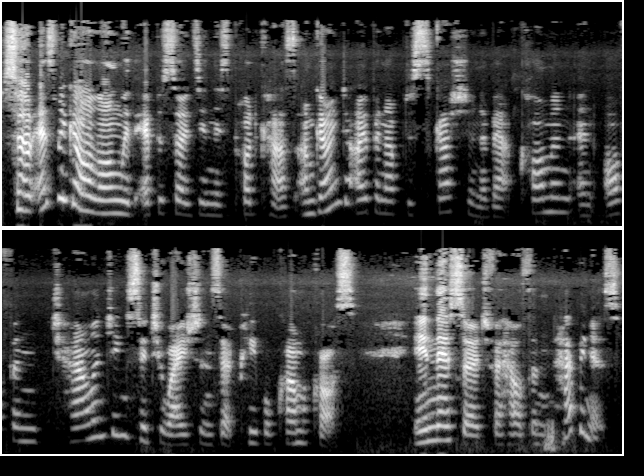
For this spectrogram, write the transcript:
So, as we go along with episodes in this podcast, I'm going to open up discussion about common and often challenging situations that people come across in their search for health and happiness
